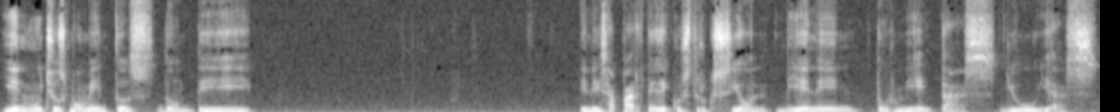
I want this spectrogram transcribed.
y en muchos momentos donde en esa parte de construcción vienen tormentas, lluvias,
